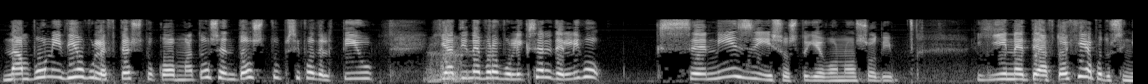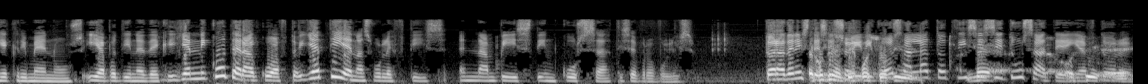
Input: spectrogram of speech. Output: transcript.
να μπουν οι δύο βουλευτές του κόμματος εντός του ψηφοδελτίου για την Ευρωβουλή. Ξέρετε, λίγο ξενίζει ίσως το γεγονός ότι γίνεται αυτό, όχι από τους συγκεκριμένους ή από την ΕΔΕΚ. Γενικότερα ακούω αυτό. Γιατί ένας βουλευτής να μπει στην κούρσα της Ευρωβουλής; Τώρα δεν είστε εσείς ο ειδικός, αλλά το τι ναι, συζητούσατε γι' αυτό. Ρε.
